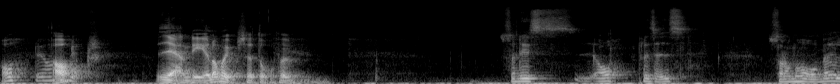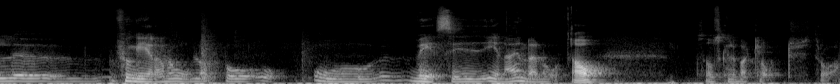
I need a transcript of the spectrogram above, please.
Ja, det har Ja. han gjort. I en del av huset då? För, Så det, är ja precis. Så de har väl eh, fungerande avlopp och, och, och WC i ena änden då. ja, Som skulle vara klart tror jag.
